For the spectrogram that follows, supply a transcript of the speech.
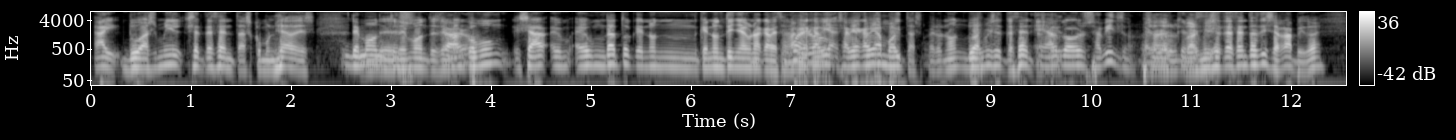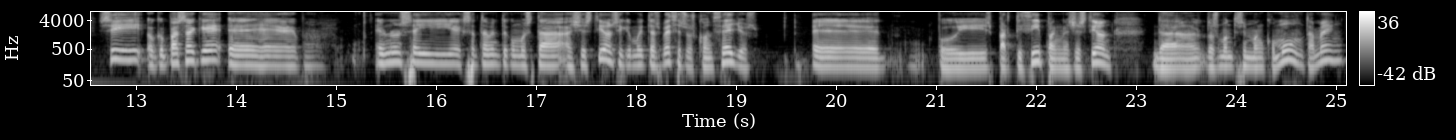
hai 2700 comunidades de montes, de, de montes claro. en común, xa é un dato que non que non tiña unha cabeza. Sabía bueno, que había sabía que había moitas, pero non 2700. É algo sabido. Pero o sea, 2700 dice rápido, eh. Sí, o que pasa é que eh eu non sei exactamente como está a xestión, si que moitas veces os concellos eh, pois participan na xestión da, dos montes en Mancomún tamén.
